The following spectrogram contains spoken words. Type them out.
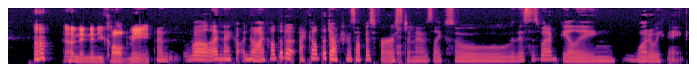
and then, you called me. and well, and I no, I called the do- I called the doctor's office first, Okay. and I was like, "So this is what I'm feeling. What do we think?"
